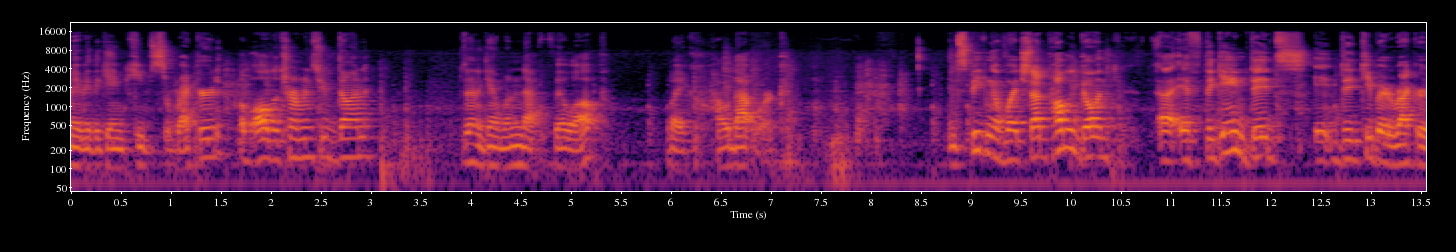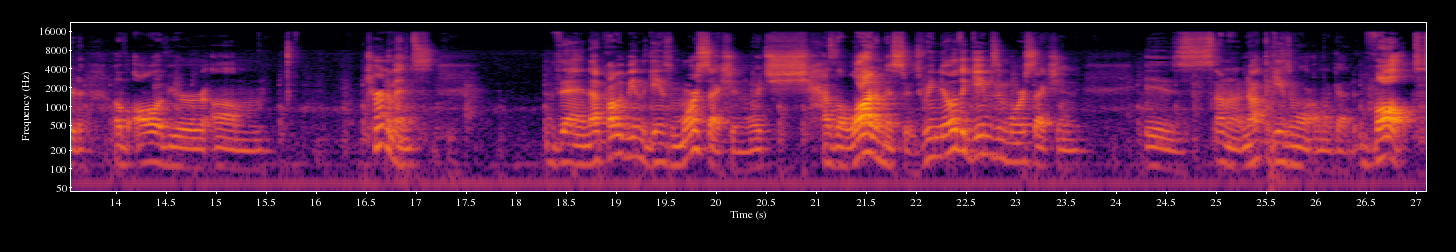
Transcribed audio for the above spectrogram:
maybe the game keeps a record of all the tournaments you've done. But then again, wouldn't that fill up? Like, how would that work? And speaking of which, that'd probably go in. Uh, if the game did it did keep a record of all of your um, tournaments, then that'd probably be in the Games and More section, which has a lot of mysteries. We know the Games and More section is, I don't know, not the Games and More, oh my god, Vault.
